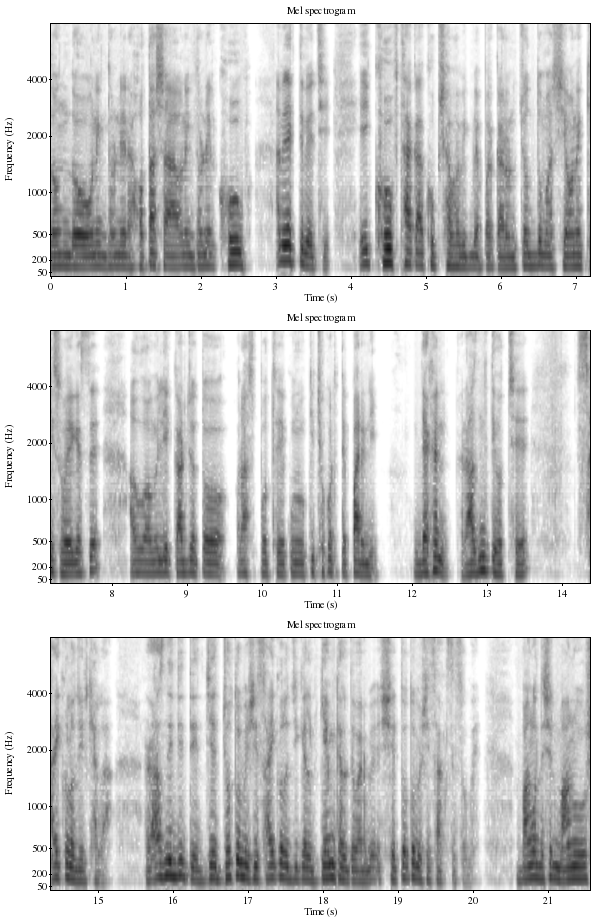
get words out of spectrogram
দ্বন্দ্ব, অনেক ধরনের হতাশা, অনেক ধরনের ক্ষোভ আমি দেখতে পেয়েছি। এই ক্ষোভ থাকা খুব স্বাভাবিক ব্যাপার কারণ চোদ্দ মাসে অনেক কিছু হয়ে গেছে। আওয়ামী লীগ কার্যত রাজপথে কোনো কিছু করতে পারেনি। দেখেন, রাজনীতি হচ্ছে সাইকোলজির খেলা। রাজনীতিতে যে যত বেশি সাইকোলজিক্যাল গেম খেলতে পারবে, সে তত বেশি সাকসেস হবে। বাংলাদেশের মানুষ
